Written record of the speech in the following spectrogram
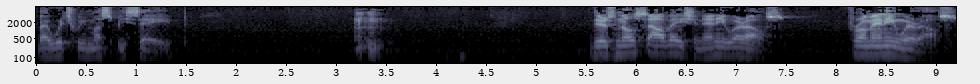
by which we must be saved. There's no salvation anywhere else, from anywhere else.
